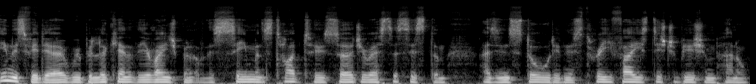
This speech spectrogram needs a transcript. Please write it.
In this video we'll be looking at the arrangement of the Siemens Type 2 surge arrestor system as installed in this three-phase distribution panel.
